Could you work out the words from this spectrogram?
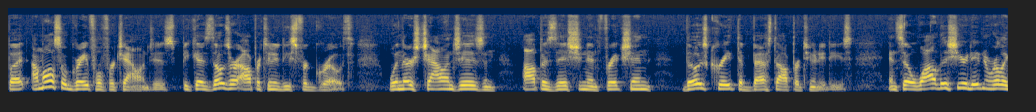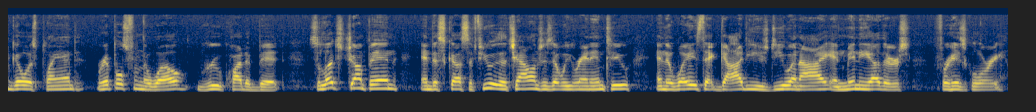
But I'm also grateful for challenges because those are opportunities for growth. When there's challenges and opposition and friction, those create the best opportunities. And so while this year didn't really go as planned, Ripples from the Well grew quite a bit. So let's jump in and discuss a few of the challenges that we ran into and the ways that God used you and I and many others for His glory.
